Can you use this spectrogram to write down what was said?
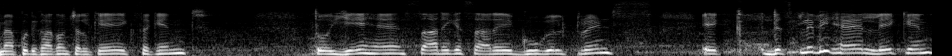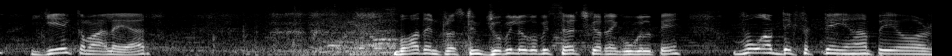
मैं आपको दिखाता हूँ, चल के एक सेकेंड तो ये हैं सारे के सारे गूगल ट्रेंड्स एक डिस्प्ले भी है लेकिन ये कमाल है यार। बहुत इंटरेस्टिंग जो भी लोग अभी सर्च कर रहे हैं गूगल पे वो आप देख सकते हैं यहाँ पे और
